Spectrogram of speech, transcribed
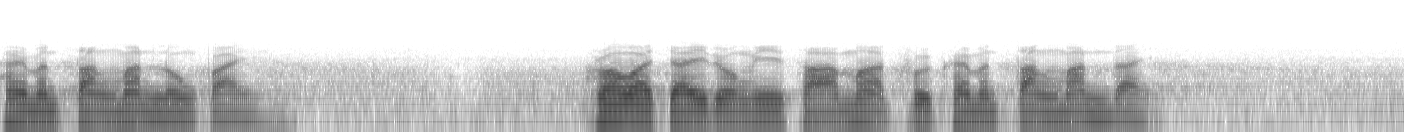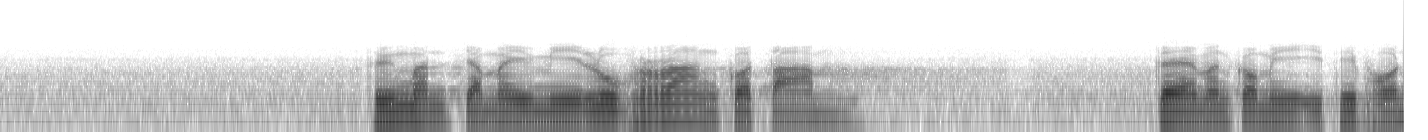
ให้มันตั้งมั่นลงไป เพราะว่าใจดวงนี้สามารถฝึกให้มันตั้งมั่นได้ ถึงมันจะไม่มีรูปร่างก็ตาม แต่มันก็มีอิทธิพล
